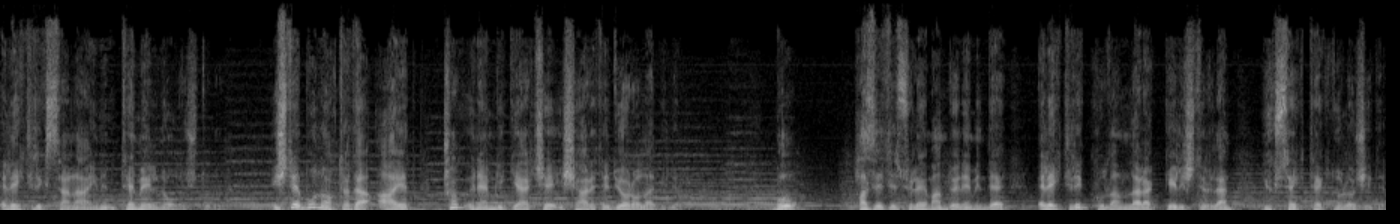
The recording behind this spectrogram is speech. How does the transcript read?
elektrik sanayinin temelini oluşturur. İşte bu noktada ayet çok önemli gerçeğe işaret ediyor olabilir. Bu, Hz. Süleyman döneminde elektrik kullanılarak geliştirilen yüksek teknolojidir.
